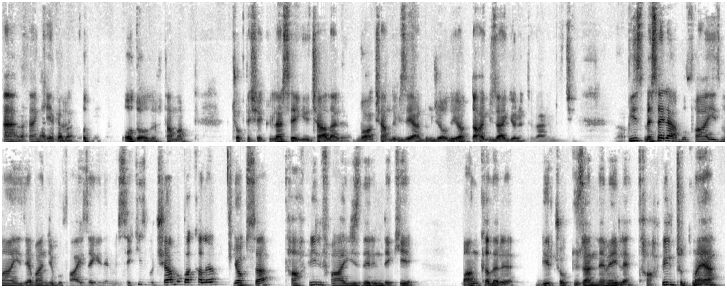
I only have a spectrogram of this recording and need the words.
Ha, ha, sen kendin o, o da olur. Tamam. Çok teşekkürler sevgili Çağlar. Evet. Bu akşam da bize yardımcı oluyor. Daha güzel görüntü vermemiz için. Biz mesela bu faiz maiz yabancı bu faize gelir mi? 8.5'a mı bakalım yoksa tahvil faizlerindeki bankaları birçok düzenlemeyle tahvil tutmaya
